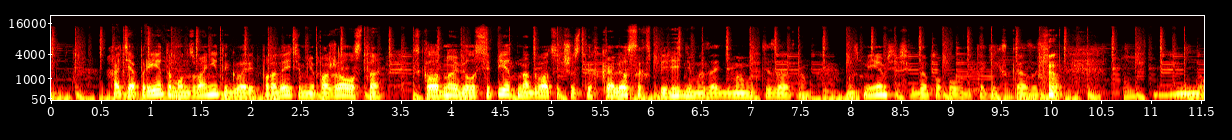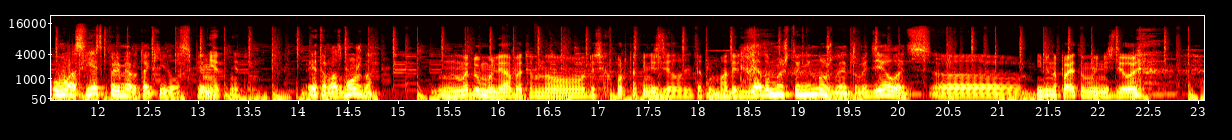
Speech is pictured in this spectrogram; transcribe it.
Хотя при этом он звонит и говорит, продайте мне, пожалуйста, складной велосипед на 26 колесах с передним и задним амортизатором. Мы смеемся всегда по поводу таких сказок. У вас есть, к примеру, такие велосипеды? Нет, нет. Это возможно? Мы думали об этом, но до сих пор так и не сделали такую модель. Я думаю, что не нужно этого делать. Э, Именно поэтому и не сделали.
